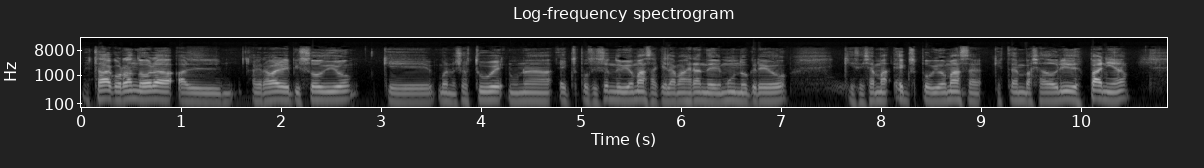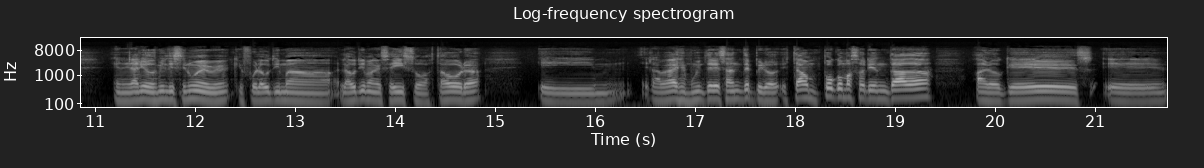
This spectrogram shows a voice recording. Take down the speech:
Me estaba acordando ahora al grabar el episodio que, bueno, yo estuve en una exposición de biomasa, que es la más grande del mundo, creo, que se llama Expo Biomasa, que está en Valladolid, España, en el año 2019, que fue la última, la última que se hizo hasta ahora. Y la verdad es que es muy interesante, pero está un poco más orientada a lo que es eh,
